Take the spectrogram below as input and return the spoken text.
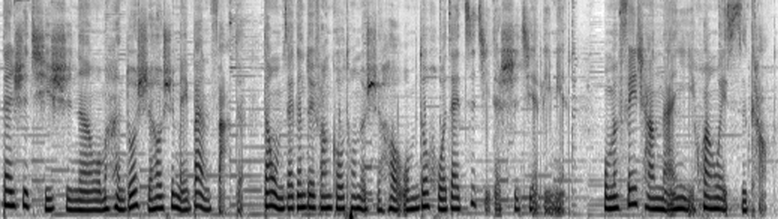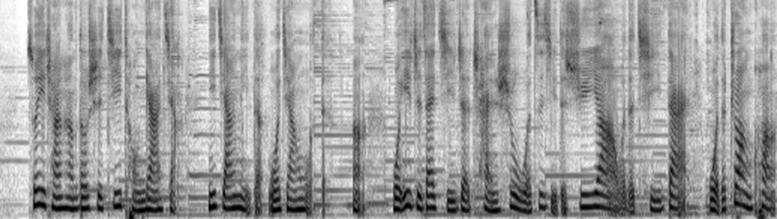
但是其实呢，我们很多时候是没办法的。当我们在跟对方沟通的时候，我们都活在自己的世界里面，我们非常难以换位思考，所以常常都是鸡同鸭讲，你讲你的，我讲我的啊，我一直在急着阐述我自己的需要、我的期待、我的状况，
